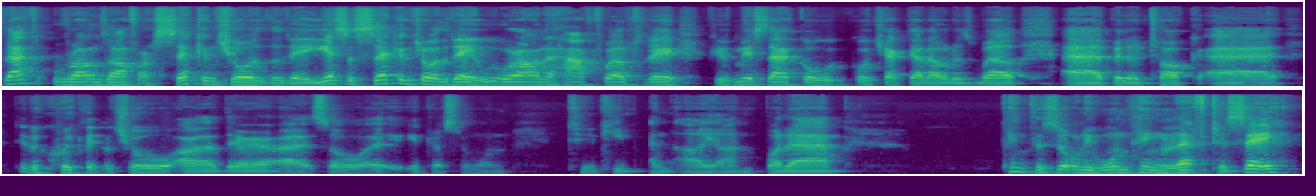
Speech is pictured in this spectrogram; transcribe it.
that rounds off our second show of the day. Yes, the second show of the day. We were on at half twelve today. If you've missed that, go go check that out as well. A uh, bit of talk. Uh, did a quick little show uh, there. Uh, so uh, interesting one to keep an eye on. But uh, I think there's only one thing left to say.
